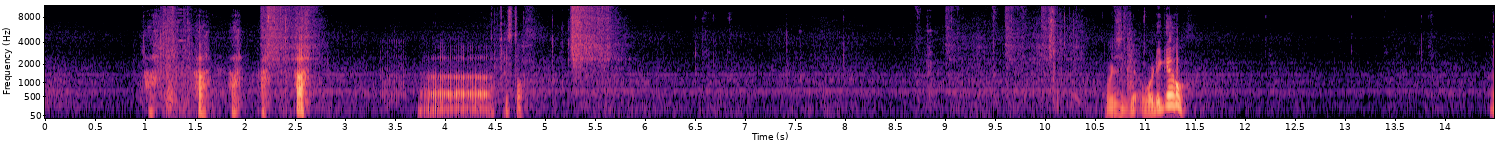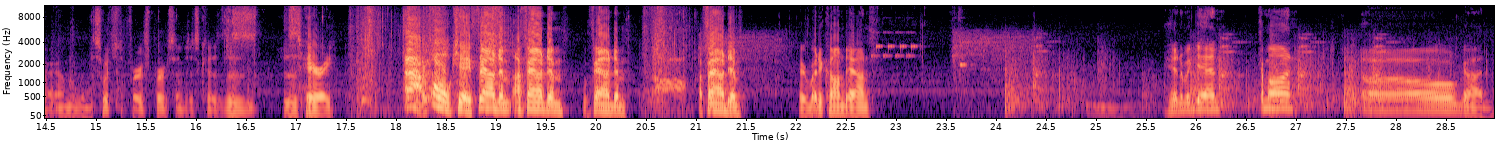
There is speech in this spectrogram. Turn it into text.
Where's he go? Where'd he go? Alright, I'm gonna switch to first person just because this is this is hairy. Ah! Okay, found him. I found him. We found him. I found him. Everybody calm down. Hit him again. Come on. Oh god.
